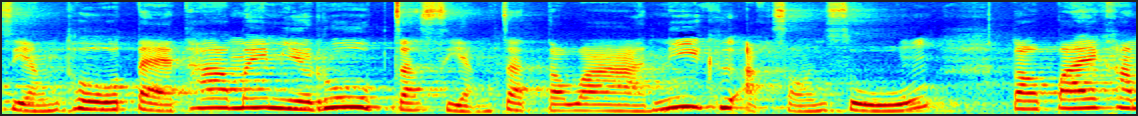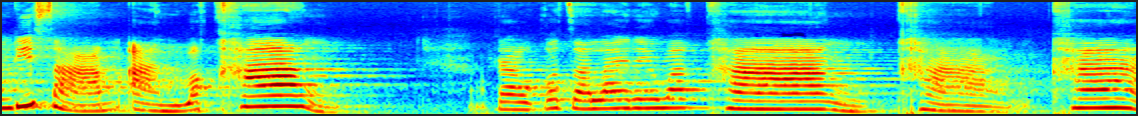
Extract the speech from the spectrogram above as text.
เสียงโท แต่ถ้าไม่มีรูปจะเสียงจัตวา นี่คืออักษรสูง ต่อไปคำที่สามอ่านว่าข้าง เราก็จะไล่ได้ว่าคางข่างข้าง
